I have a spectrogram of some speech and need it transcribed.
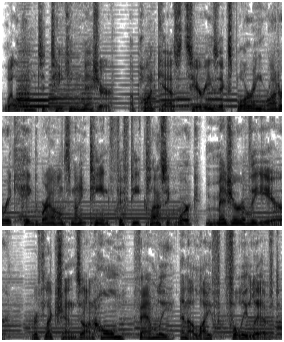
Welcome to Taking Measure, a podcast series exploring Roderick Haig Brown's 1950 classic work, Measure of the Year Reflections on Home, Family, and a Life Fully Lived.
